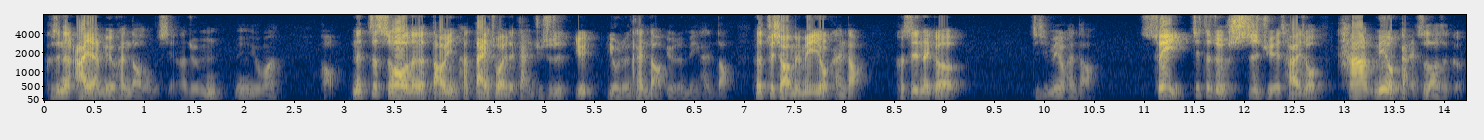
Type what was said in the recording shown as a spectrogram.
可是呢，阿雅没有看到东西，他就嗯，没有有吗？好，那这时候那个导演他带出来的感觉就是有有人看到，有人没看到。那最小的妹妹也有看到，可是那个姐姐没有看到，所以这这就有视觉差异，说她没有感受到这个，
